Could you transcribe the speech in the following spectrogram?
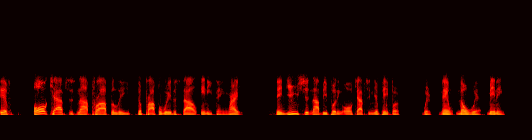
If all caps is not properly the proper way to style anything, right? Then you should not be putting all caps in your paper with nowhere. Meaning,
